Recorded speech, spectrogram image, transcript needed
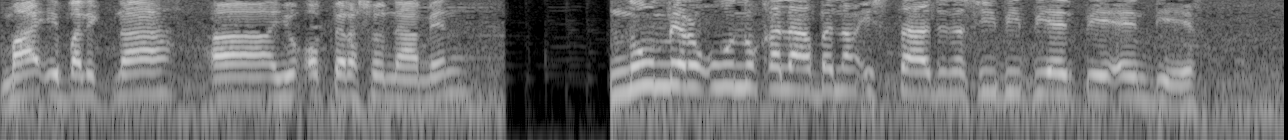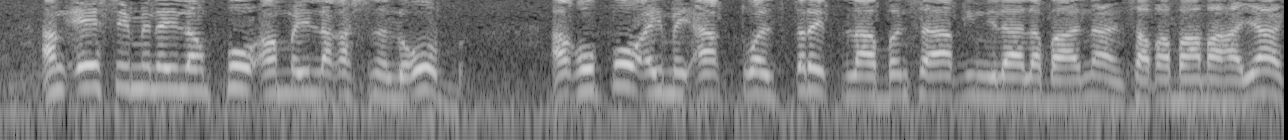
maibalik na ah, yung operasyon namin numero unong kalaban ng Estado na CBP, NDF, ang SMNI lang po ang may lakas na loob. Ako po ay may actual threat laban sa aking nilalabanan sa pamamahayag,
